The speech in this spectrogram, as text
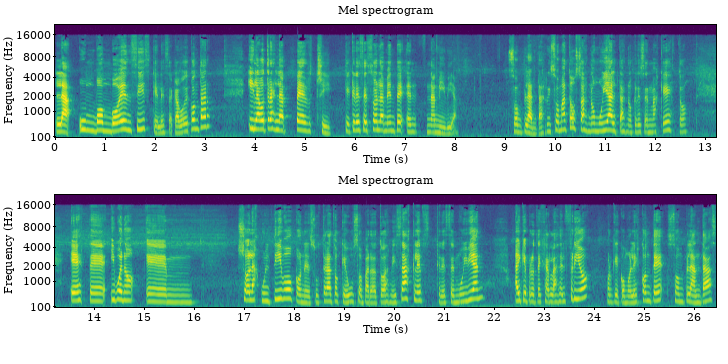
la umbomboensis, que les acabo de contar, y la otra es la perchi, que crece solamente en Namibia. Son plantas rizomatosas, no muy altas, no crecen más que esto. Este, y bueno, em, yo las cultivo con el sustrato que uso para todas mis ascleps, crecen muy bien. Hay que protegerlas del frío porque como les conté, son plantas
